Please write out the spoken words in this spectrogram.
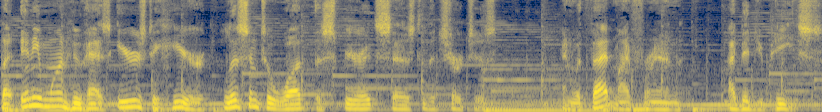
Let anyone who has ears to hear listen to what the Spirit says to the churches. And with that, my friend, I bid you peace.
